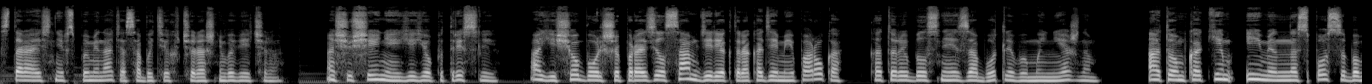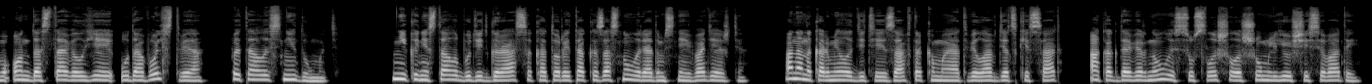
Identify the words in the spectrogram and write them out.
стараясь не вспоминать о событиях вчерашнего вечера. Ощущения ее потрясли, а еще больше поразил сам директор Академии порока, который был с ней заботливым и нежным. О том, каким именно способом он доставил ей удовольствие, пыталась не думать. Ника не стала будить Граса, который так и заснул рядом с ней в одежде. Она накормила детей завтраком и отвела в детский сад, а когда вернулась, услышала шум льющейся воды.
